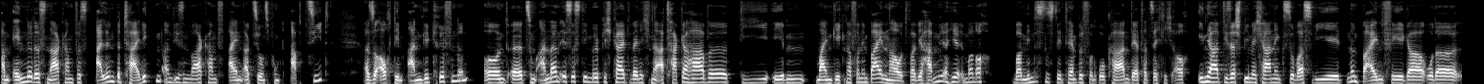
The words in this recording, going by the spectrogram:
am Ende des Nahkampfes allen Beteiligten an diesem Nahkampf einen Aktionspunkt abzieht, also auch dem Angegriffenen. Und äh, zum anderen ist es die Möglichkeit, wenn ich eine Attacke habe, die eben meinen Gegner von den Beinen haut, weil wir haben ja hier immer noch war mindestens den Tempel von Rokan, der tatsächlich auch innerhalb dieser Spielmechanik sowas wie einen Beinfeger oder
